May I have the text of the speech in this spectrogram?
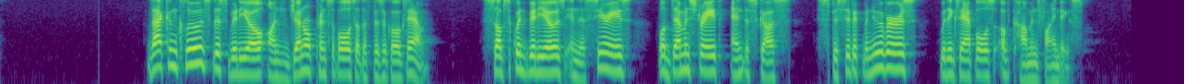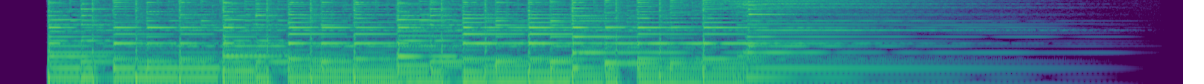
That concludes this video on general principles of the physical exam. Subsequent videos in this series will demonstrate and discuss specific maneuvers with examples of common findings.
